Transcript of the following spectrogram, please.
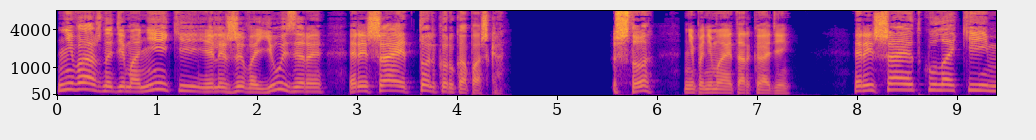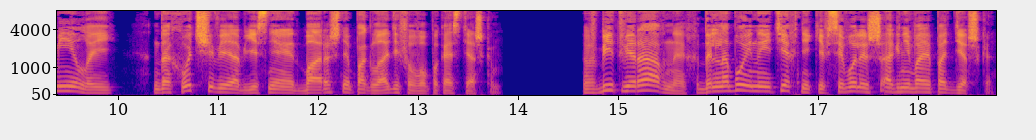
неважно, демоники или живоюзеры, решает только рукопашка». «Что?» — не понимает Аркадий. «Решают кулаки, милый», — доходчивее объясняет барышня, погладив его по костяшкам. В битве равных дальнобойные техники всего лишь огневая поддержка.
